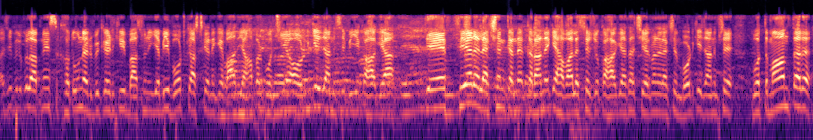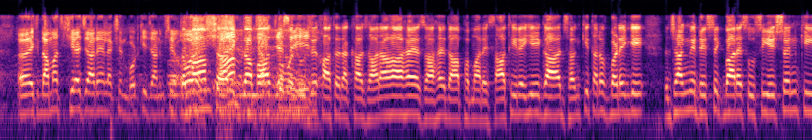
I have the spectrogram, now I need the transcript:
جی بالکل آپ نے اس خاتون ایڈوکیٹ کی بات سنی یہ بھی ووٹ کاسٹ کرنے کے بعد یہاں پر پہنچی ہیں اور ان کے جانب سے بھی یہ کہا گیا کہ فیئر الیکشن کرانے کے حوالے سے جو کہا گیا تھا چیئرمین الیکشن بورڈ کی جانب سے وہ تمام تر اقدامات کیا جا رہے ہیں الیکشن بورڈ کی جانب سے تمام تر اقدامات کو مجوز خاطر رکھا جا رہا ہے۔ زاہد آپ ہمارے ساتھ ہی رہیے گا۔ جنگ کی طرف بڑھیں گے۔ جنگ میں ڈسٹرکٹ بار ایسوسی ایشن کی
